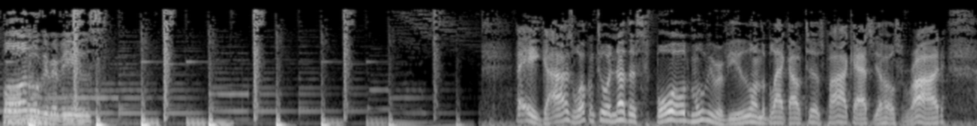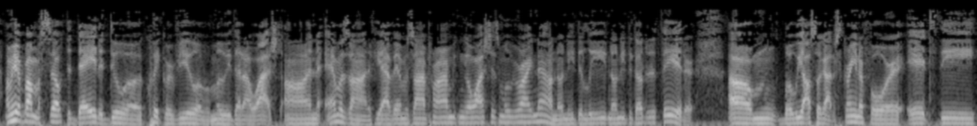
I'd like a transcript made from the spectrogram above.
Spoil movie reviews. Hey guys, welcome to another spoiled movie review on the Blackout Tips podcast. Your host Rod. I'm here by myself today to do a quick review of a movie that I watched on Amazon. If you have Amazon Prime, you can go watch this movie right now. No need to leave, no need to go to the theater. Um, but we also got a screener for it. It's the,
